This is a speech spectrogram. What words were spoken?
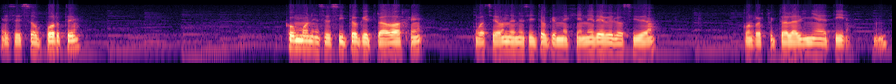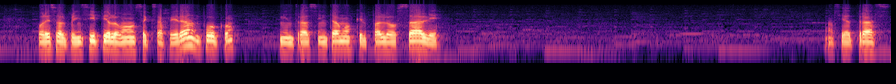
ese soporte, cómo necesito que trabaje o hacia dónde necesito que me genere velocidad con respecto a la línea de tiro. Por eso al principio lo vamos a exagerar un poco, mientras sintamos que el palo sale hacia atrás.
